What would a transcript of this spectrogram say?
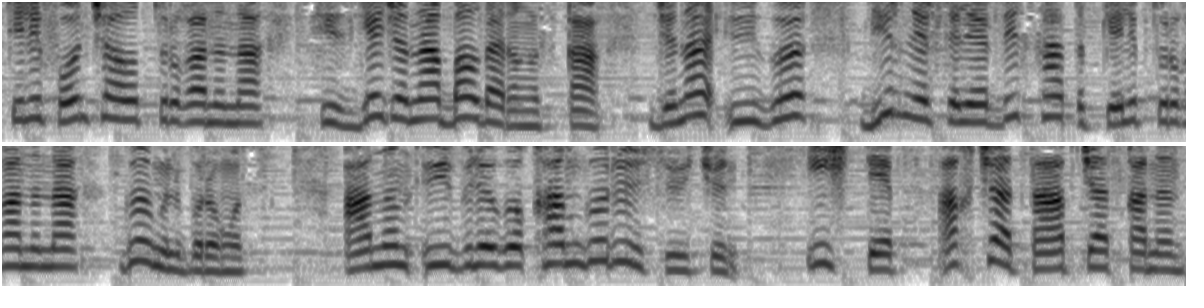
телефон чалып турганына сизге жана балдарыңызга жана үйгө бир нерселерди сатып келип турганына көңүл буруңуз. Анын үй бүлөгө кам көрүүсү үчүн иштеп акча таап жатканын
